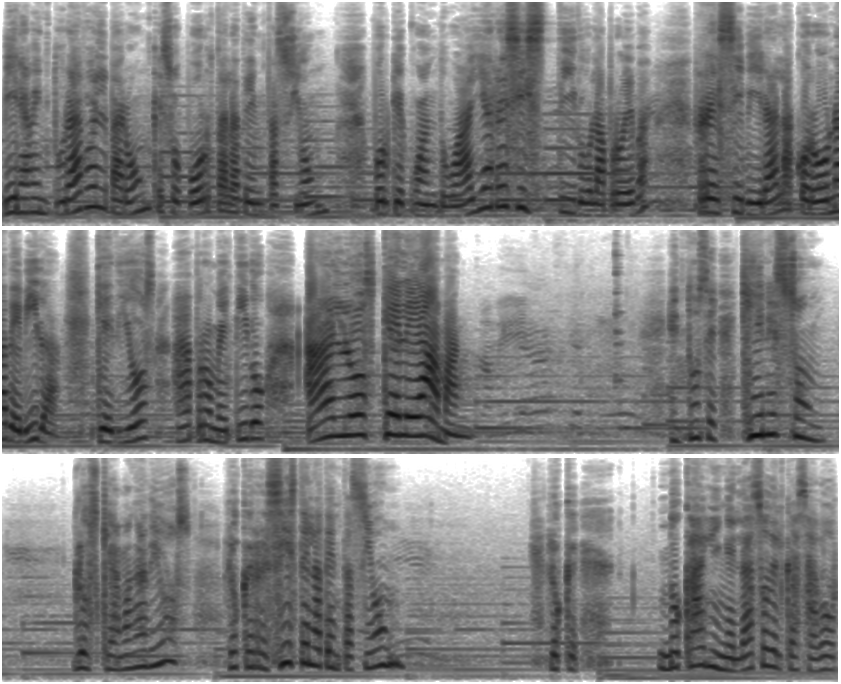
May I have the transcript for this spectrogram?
Bienaventurado el varón que soporta la tentación, porque cuando haya resistido la prueba, recibirá la corona de vida que Dios ha prometido a los que le aman. Entonces, ¿quiénes son los que aman a Dios, los que resisten la tentación, los que no caen en el lazo del cazador.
